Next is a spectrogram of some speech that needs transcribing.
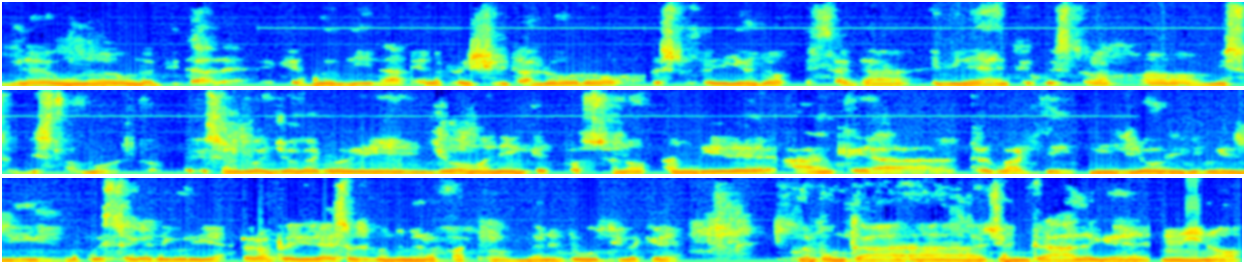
2001 e uno è Vitale che è 2000 e la crescita loro in questo periodo è stata evidente, questo uh, mi soddisfa molto perché sono due giocatori giovani che possono ambire anche a traguardi migliori di quelli di queste categorie. Però per il resto secondo me l'hanno fatto bene tutti perché la punta uh, centrale che Nino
